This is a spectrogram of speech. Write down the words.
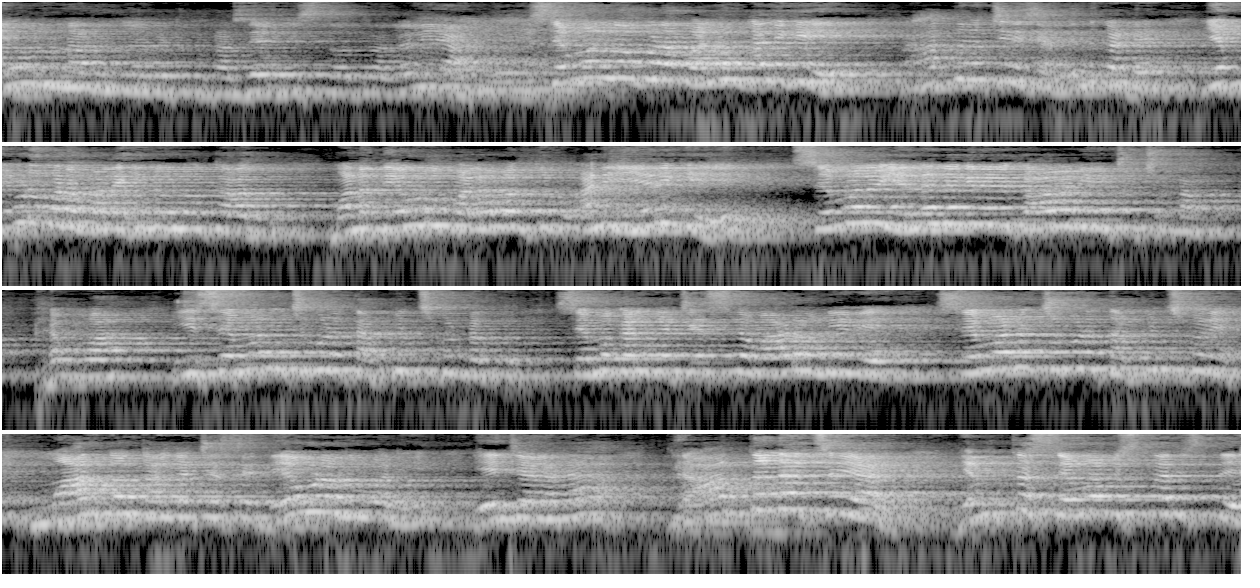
దేవుడు నన్ను నిలబెట్టుకుంటాడు. దేవుడికి స్తోత్రాలు. శ్రమల్లో కూడా బలం కలిగి ప్రార్థన చేశాడు. ఎందుకంటే ఎప్పుడు మన బలహీనంలో కాదు మన దేవుడు బలవంతుడు అని ఎరిగి శ్రమలు ఎన్నదగినవి కావని ఎంచుచున్నాం ప్రభా ఈ శ్రమ నుంచి కూడా తప్పించుకున్నప్పుడు శ్రమ కలిగ చేసిన వాడు నీవే శ్రమ నుంచి కూడా తప్పించుకునే మార్గం కలుగ చేసే దేవుడు నువ్వని ఏం చేయాలన్నా ప్రార్థన చేయాలి. ఎంత శ్రమ విస్తరిస్తే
